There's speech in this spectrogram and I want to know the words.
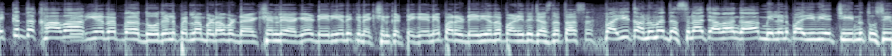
ਇੱਕ ਦਿਖਾਵਾ। ਡੇਰੀਆਂ ਦਾ ਪ- ਦੋ ਦਿਨ ਪਹਿਲਾਂ ਬੜਾ ਵੱਡਾ ਐਕਸ਼ਨ ਲਿਆ ਗਿਆ ਡੇਰੀਆਂ ਦੇ ਕਨੈਕਸ਼ਨ ਕੱਟੇ ਗਏ ਨੇ ਪਰ ਡੇਰੀਆਂ ਦਾ ਪਾਣੀ ਤੇ ਜਸਦਾ ਤਸ। ਹੈ ਭਾਜੀ ਤੁਹਾਨੂੰ ਮੈਂ ਦੱਸਣਾ ਚਾਹਾਂਗਾ ਮਿਲਨ ਭਾਜੀ ਵੀ ਇਹ ਚੀਜ਼ ਨੂੰ ਤੁਸੀਂ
